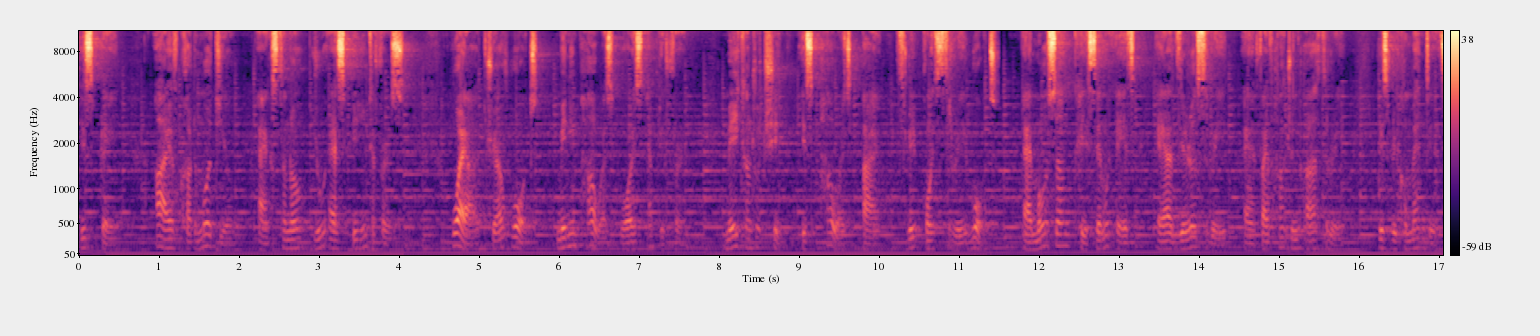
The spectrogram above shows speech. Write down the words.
display, RF card module, and external USB interface, while 12 volt medium powers voice amplifier main control chip is powered by 3.3 V and Mornsun K78L03 and 500R3 is recommended.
